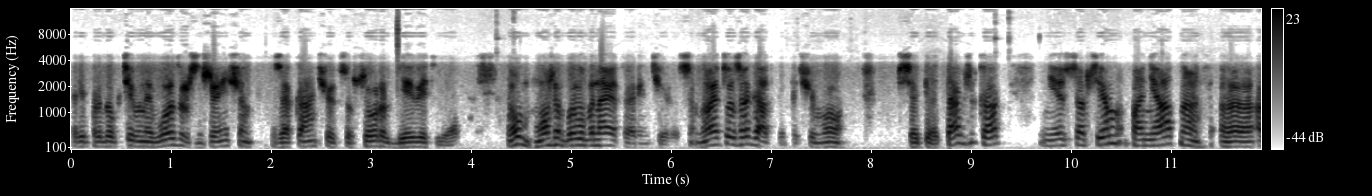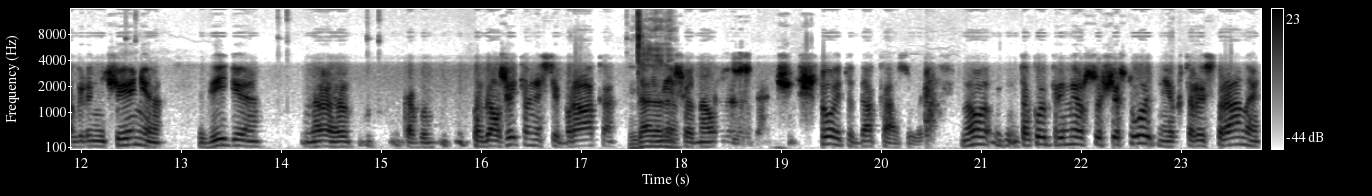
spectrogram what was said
репродуктивный возраст женщин заканчивается в 49 лет. Ну, можно было бы на это ориентироваться. Но это загадка, почему 55. Так же, как не совсем понятно э, ограничение в виде э, как бы, продолжительности брака да, меньше да, одного года. Что это доказывает? Ну, такой пример существует. Некоторые страны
